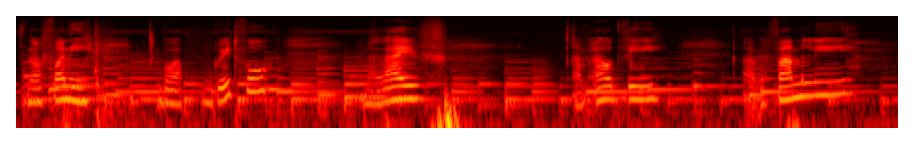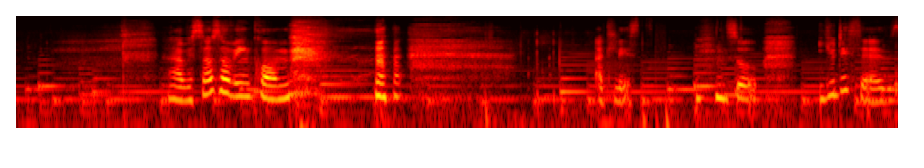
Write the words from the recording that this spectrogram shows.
it's not funny, but I'm grateful. I'm alive. I'm healthy. I have a family. I have a source of income. at least. so, Judy says,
